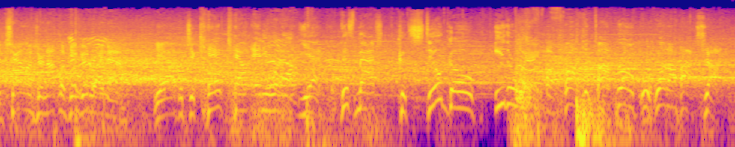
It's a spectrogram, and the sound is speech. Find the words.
the challenger not looking good right now. Yeah, but you can't count anyone out yet. This match could still go either way. Across the top rope, what a hot shot.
